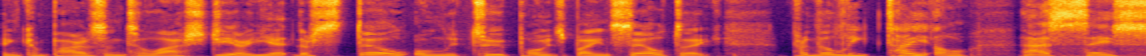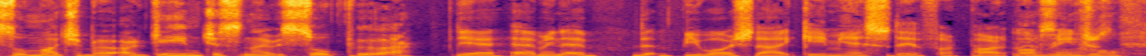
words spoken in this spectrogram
in comparison to last year, yet they're still only two points behind Celtic for the league title. That says so much about our game just now. It's so poor. Yeah, I mean, um, it, you watched that game yesterday Fir Park. Like, Rangers, awful.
